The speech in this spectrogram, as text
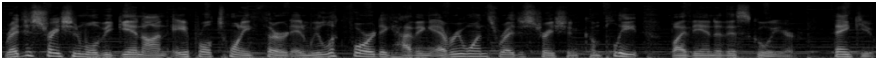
registration will begin on April 23rd, and we look forward to having everyone's registration complete by the end of this school year. Thank you.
